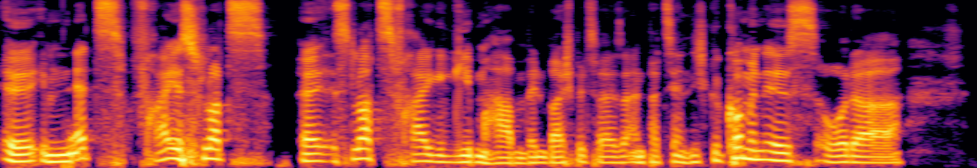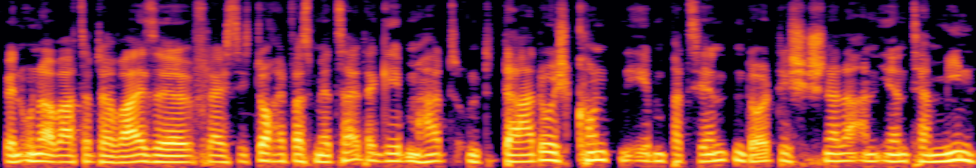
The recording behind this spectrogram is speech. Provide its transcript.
äh, im Netz freie Slots, äh, Slots freigegeben haben, wenn beispielsweise ein Patient nicht gekommen ist oder wenn unerwarteterweise vielleicht sich doch etwas mehr Zeit ergeben hat. Und dadurch konnten eben Patienten deutlich schneller an ihren Termin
